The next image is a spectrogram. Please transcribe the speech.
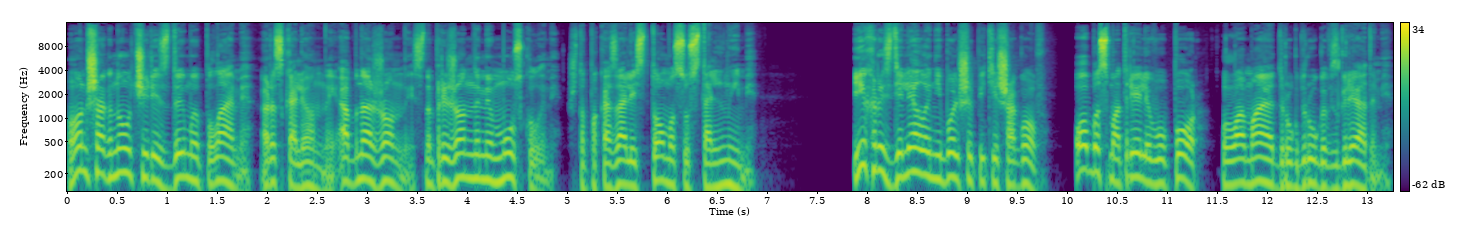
Он шагнул через дым и пламя, раскаленный, обнаженный, с напряженными мускулами, что показались Томасу стальными. Их разделяло не больше пяти шагов. Оба смотрели в упор, ломая друг друга взглядами.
